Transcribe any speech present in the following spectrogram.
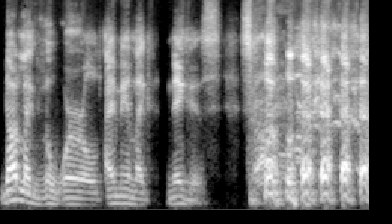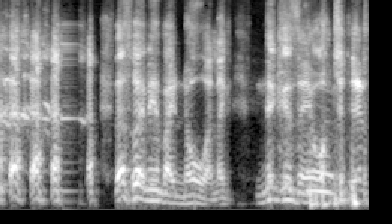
not like the world, I mean like niggas. So that's what I mean by no one. Like niggas ain't watching it.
